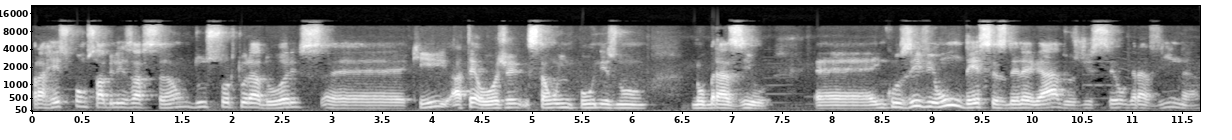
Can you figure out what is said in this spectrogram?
para responsabilização dos torturadores é, que até hoje estão impunes no, no Brasil. É, inclusive, um desses delegados, de seu Gravina,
